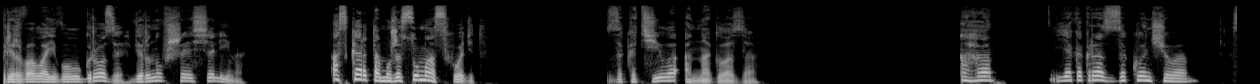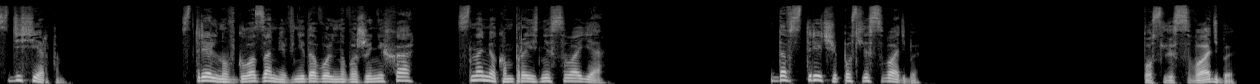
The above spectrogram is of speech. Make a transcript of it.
Прервала его угрозы вернувшаяся Лина. Оскар там уже с ума сходит. Закатила она глаза. Ага, я как раз закончила с десертом. Стрельнув глазами в недовольного жениха, с намеком произнесла я. До встречи после свадьбы. После свадьбы?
